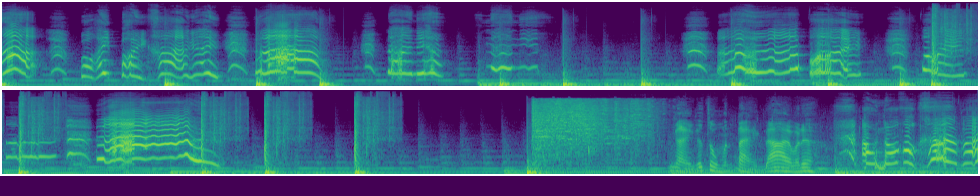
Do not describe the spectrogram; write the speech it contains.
ข้าบอกให้ปล่อยข้าไงอ้านาเนี่ยนาเนี่ยอ้าปล่อย ไงก็จงมันแตกได้วะเนี่ย เอาน้องของข้ามา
